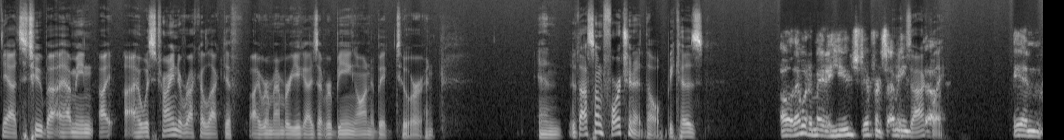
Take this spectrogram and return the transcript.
Yeah, it's too bad. I mean, I, I was trying to recollect if I remember you guys ever being on a big tour, and and that's unfortunate though because oh, that would have made a huge difference. I mean, exactly. Uh, in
